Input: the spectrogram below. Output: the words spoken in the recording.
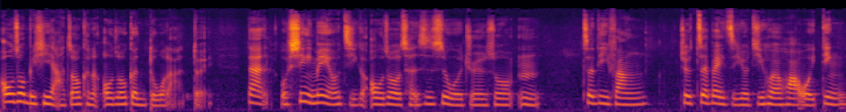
欧洲比起亚洲，可能欧洲更多啦。对，但我心里面有几个欧洲的城市，是我觉得说，嗯，这地方就这辈子有机会的话，我一定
